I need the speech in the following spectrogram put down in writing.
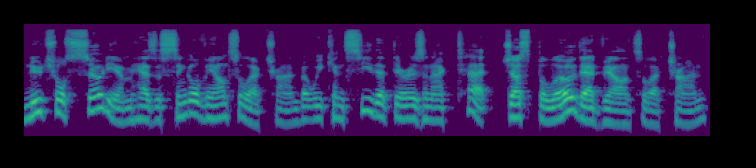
Neutral sodium has a single valence electron, but we can see that there is an octet just below that valence electron,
